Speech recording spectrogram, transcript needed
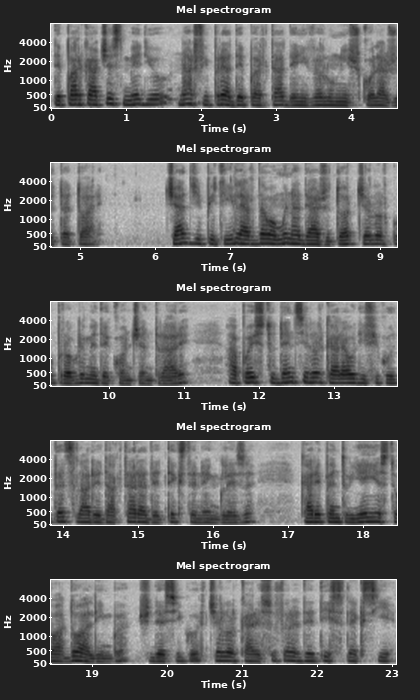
de parcă acest mediu n-ar fi prea depărtat de nivelul unei școli ajutătoare. Chat GPT le-ar da o mână de ajutor celor cu probleme de concentrare, apoi studenților care au dificultăți la redactarea de texte în engleză, care pentru ei este o a doua limbă și, desigur, celor care suferă de dislexie.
